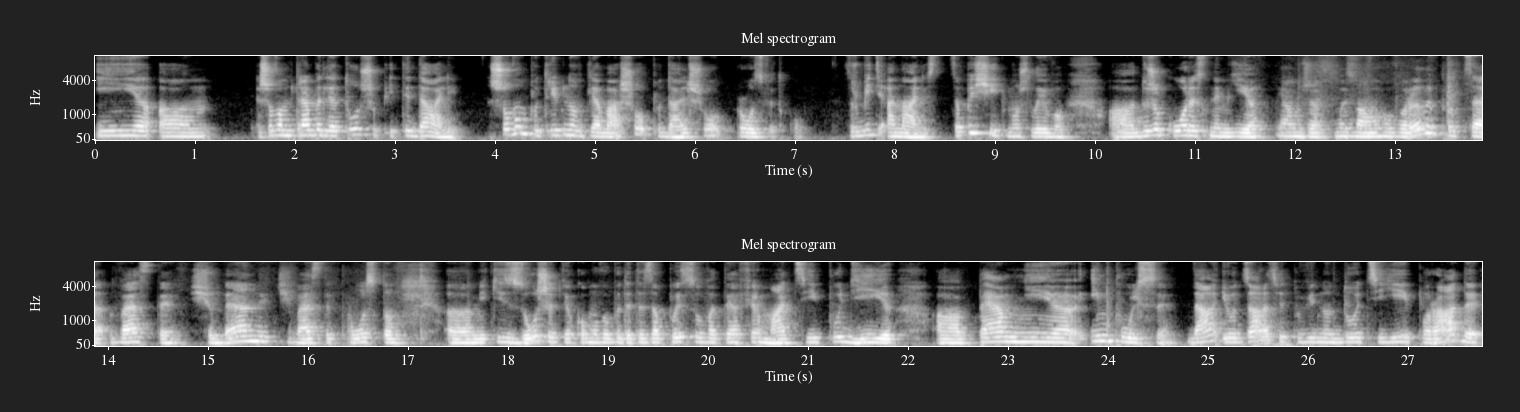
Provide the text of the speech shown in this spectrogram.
І а, що вам треба для того, щоб іти далі? Що вам потрібно для вашого подальшого розвитку? Зробіть аналіз, запишіть, можливо. Дуже корисним є. Я вже ми з вами говорили про це: вести щоденник чи вести просто е, якийсь зошит, в якому ви будете записувати афірмації, події, а, певні імпульси. Да? І от зараз, відповідно до цієї поради,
